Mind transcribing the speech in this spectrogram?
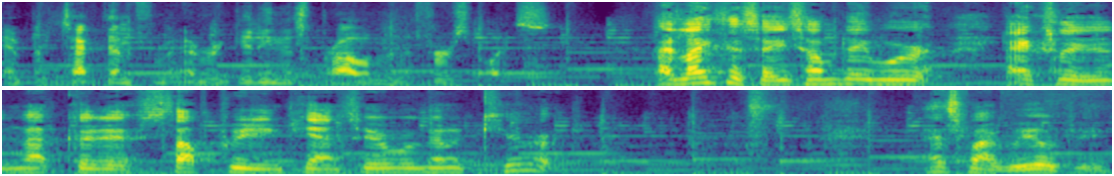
and protect them from ever getting this problem in the first place. I'd like to say someday we're actually not going to stop treating cancer, we're going to cure it. That's my real dream.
